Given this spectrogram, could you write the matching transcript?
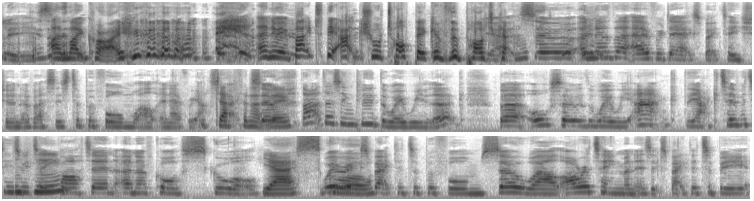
Please. I might cry. anyway, back to the actual topic of the podcast. Yeah, so another everyday expectation of us is to perform well in every aspect. Definitely. So that does include the way we look, but also the way we act, the activities we Mm-hmm. take part in, and of course, school. yes, school. We're expected to perform so well. Our attainment is expected to be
